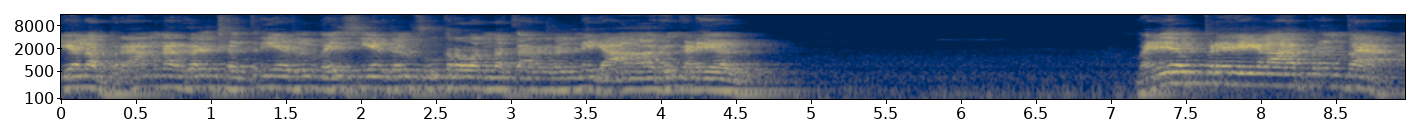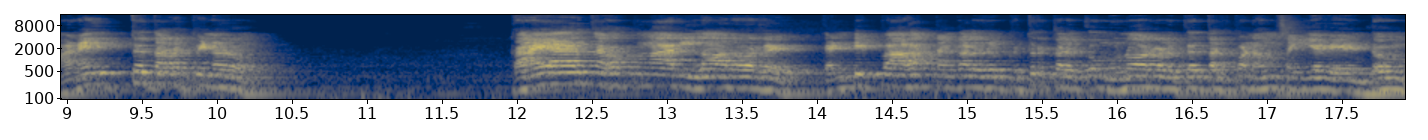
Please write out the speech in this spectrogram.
இதில் பிராமணர்கள் சத்திரியர்கள் வைசியர்கள் சூத்திரவர்ணக்காரர்கள்னு யாரும் கிடையாது. மனித பிறவிகளாக பிறந்த அனைத்து தரப்பினரும் தாயார் தகப்பனார் இல்லாதவர்கள் கண்டிப்பாக தங்களது பித்திருக்களுக்கு முன்னோர்களுக்கு தர்ப்பணம் செய்ய வேண்டும்.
